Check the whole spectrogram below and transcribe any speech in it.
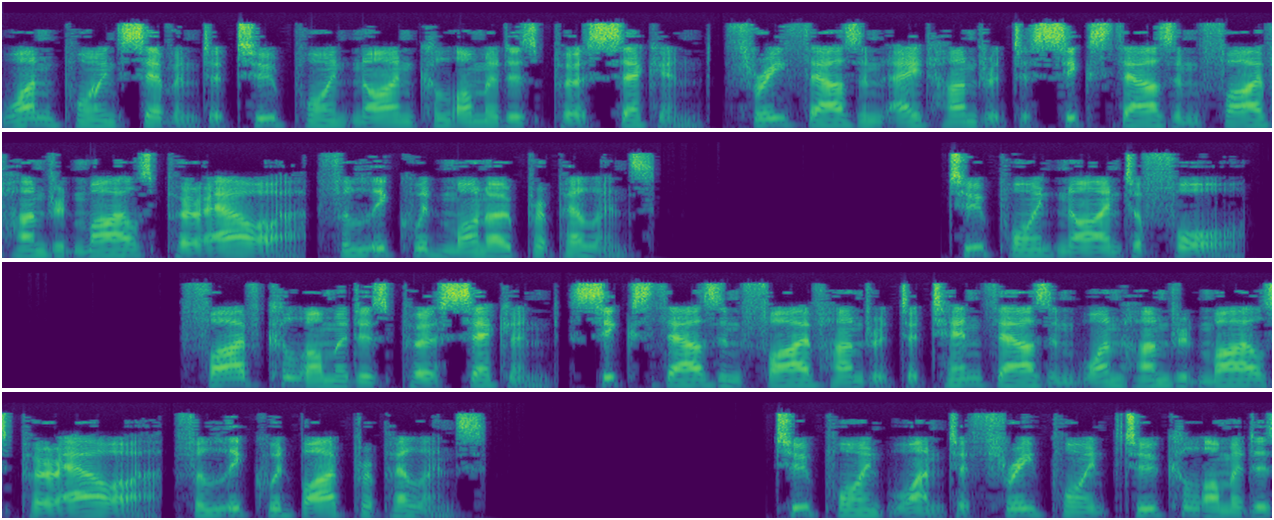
1.7 to 2.9 km per second, 3800 to 6500 miles per hour for liquid monopropellants. 2.9 to 4 5 km per second 6500 to 10100 miles per hour for liquid bipropellants 2.1 to 3.2 km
